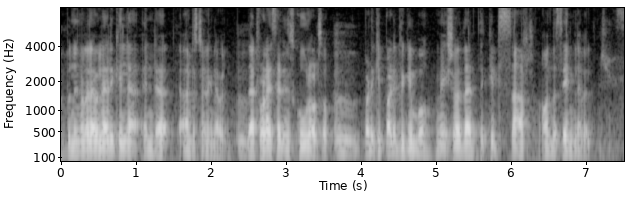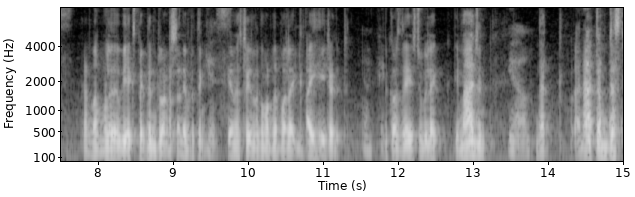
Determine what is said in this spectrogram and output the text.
ഇപ്പോൾ നിങ്ങളുടെ ലെവലായിരിക്കില്ല എന്റെ understanding level that what I said in school also പഠിക്ക് പഠിപ്പിക്കുമ്പോൾ make sure that the kids are on the same level കാരണം നമ്മൾ we expect them to understand everything chemistry എന്നൊക്കെ പറഞ്ഞപ്പോൾ like I hated it because the use to be like imagine that an atom just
